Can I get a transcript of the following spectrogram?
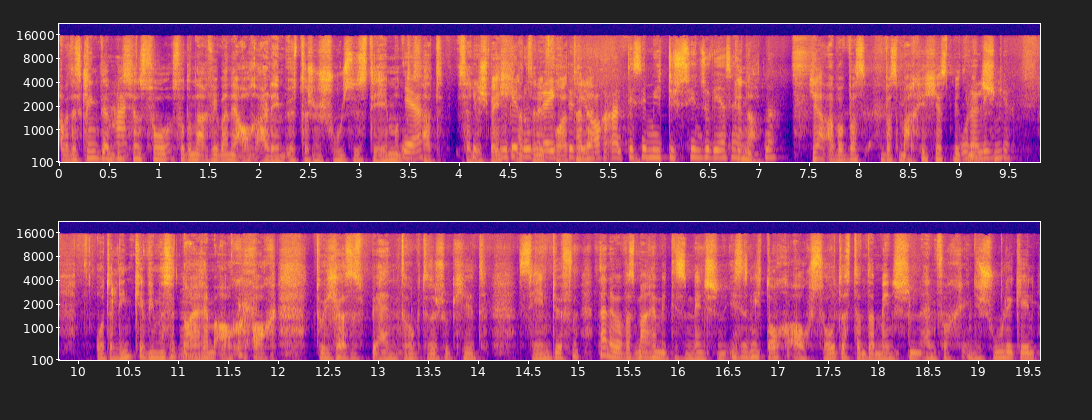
Aber das klingt ein bisschen so, so danach, wir waren ja auch alle im österreichischen Schulsystem und ja. das hat seine Schwächen, hat seine Rechte, Vorteile. Die auch antisemitisch sind, so wäre es ja genau. nicht. Ne? Ja, aber was, was mache ich jetzt mit Oder Menschen? Linke oder Linke, wie man seit neuerem auch, auch durchaus beeindruckt oder schockiert sehen dürfen. Nein, aber was mache ich mit diesen Menschen? Ist es nicht doch auch so, dass dann da Menschen einfach in die Schule gehen,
